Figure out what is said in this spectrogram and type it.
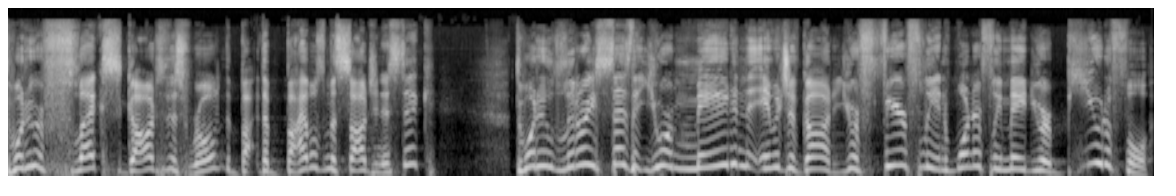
The one who reflects God to this world? The, the Bible's misogynistic? The one who literally says that you are made in the image of God. You're fearfully and wonderfully made. You are beautiful.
